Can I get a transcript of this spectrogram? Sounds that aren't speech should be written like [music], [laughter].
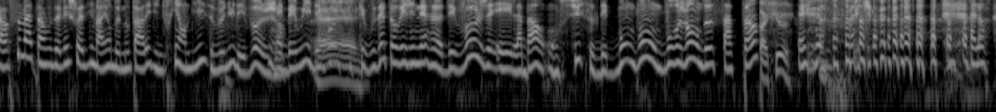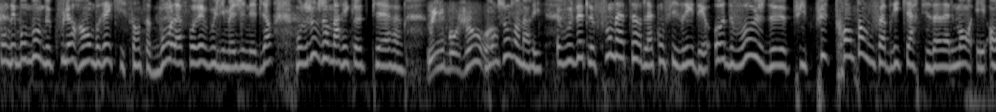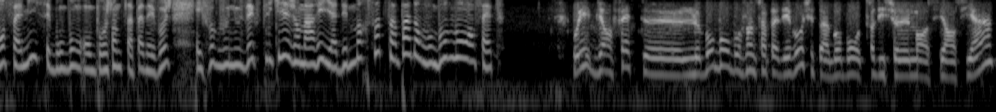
Alors ce matin, vous avez choisi, Marion, de nous parler d'une friandise venue des Vosges. Eh ben oui, des Eh. Vosges, puisque vous êtes originaire des Vosges et là-bas, on suce des bonbons bourgeons de sapin. Pas que. [laughs] Pas que. Alors, ce sont des bonbons de couleur ambrée qui sentent bon la forêt, vous l'imaginez bien. Bonjour Jean-Marie Claude Pierre. Oui, bonjour. Bonjour Jean-Marie. Vous êtes le fondateur de la confiserie des Hauts-de-Vosges. Depuis plus de 30 ans, vous fabriquez artisanalement et en famille ces bonbons en bourgeons de sapin des Vosges. Et il faut que vous nous expliquiez, Jean-Marie, il y a des morceaux de sympa dans vos bonbons en fait. Oui, bien en fait, euh, le bonbon bourgeon de sapin des Vosges, c'est un bonbon traditionnellement assez ancien,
